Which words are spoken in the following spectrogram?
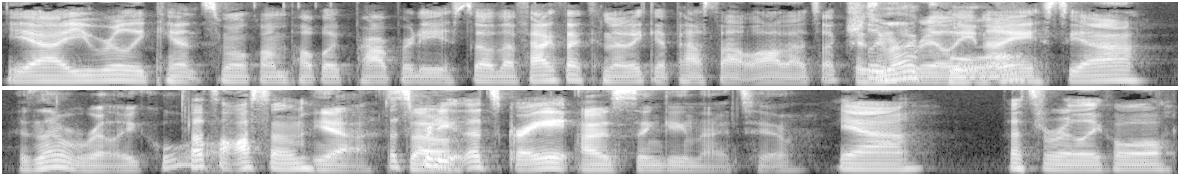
Yeah, you really can't smoke on public property. So the fact that Connecticut passed that law, that's actually that really cool? nice. Yeah. Isn't that really cool? That's awesome. Yeah. That's so pretty that's great. I was thinking that too. Yeah. That's really cool.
